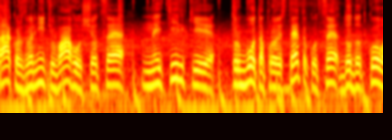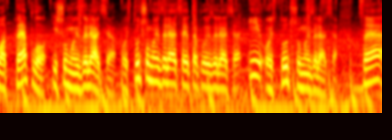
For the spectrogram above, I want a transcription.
Також зверніть увагу, що це не тільки турбота про естетику, це додаткова тепло і шумоізоляція. Ось тут шумоізоляція і теплоізоляція, і ось тут шумоізоляція. Це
